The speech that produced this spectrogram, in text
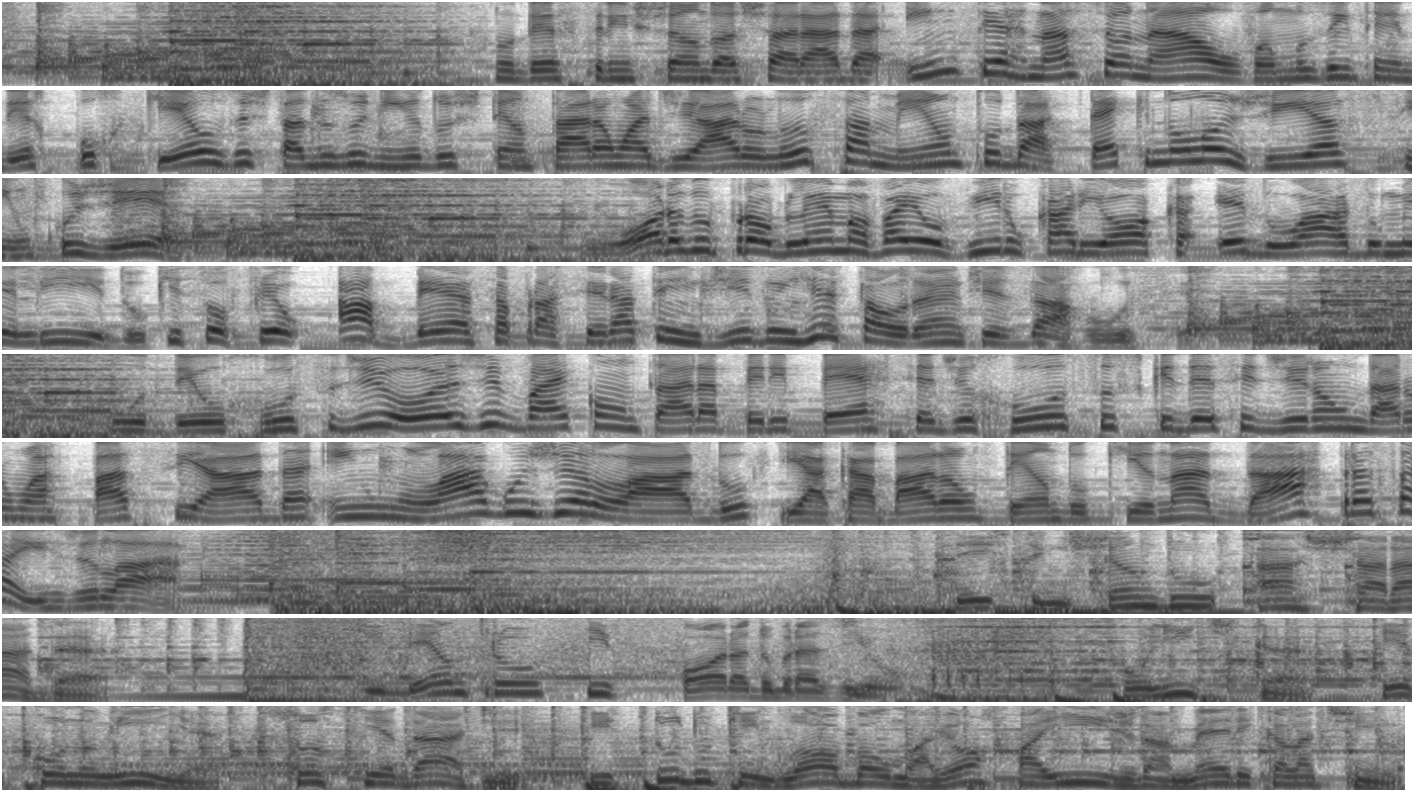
No Destrinchando a Charada Internacional, vamos entender por que os Estados Unidos tentaram adiar o lançamento da tecnologia 5G. O Hora do Problema vai ouvir o carioca Eduardo Melido, que sofreu a beça para ser atendido em restaurantes da Rússia. O Deu Russo de hoje vai contar a peripécia de russos que decidiram dar uma passeada em um lago gelado e acabaram tendo que nadar para sair de lá. Destrinchando a charada. De dentro e fora do Brasil. Política, economia, sociedade e tudo que engloba o maior país da América Latina.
